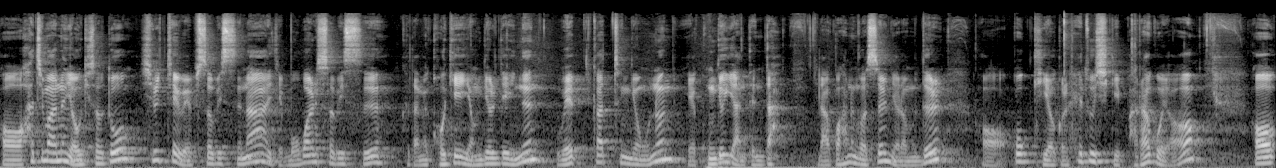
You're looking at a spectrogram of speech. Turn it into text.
어, 하지만은 여기서도 실제 웹 서비스나 이제 모바일 서비스 그 다음에 거기에 연결되어 있는 웹 같은 경우는 예, 공격이 안 된다 라고 하는 것을 여러분들 어, 꼭 기억을 해 두시기 바라고요. 어,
